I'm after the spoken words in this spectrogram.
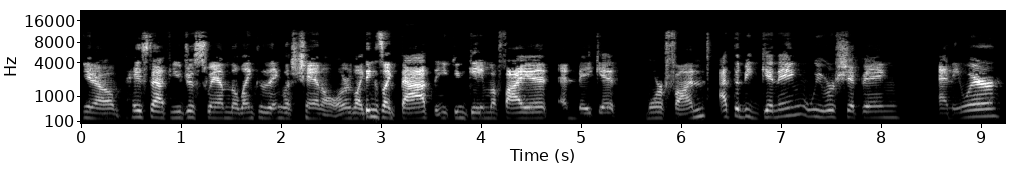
you know, hey staff, you just swam the length of the English Channel, or like things like that that you can gamify it and make it more fun. At the beginning, we were shipping anywhere.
